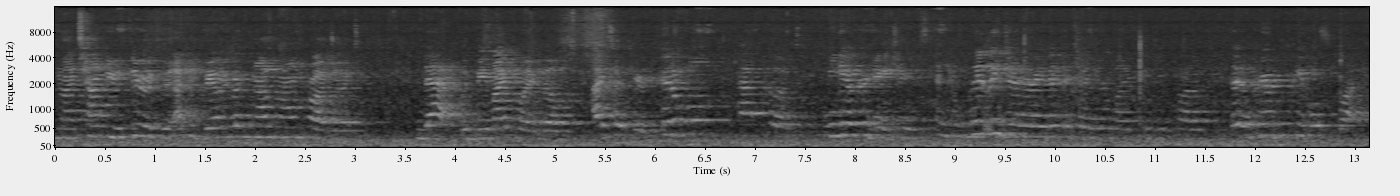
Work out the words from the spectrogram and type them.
And by the time you were through it, I could barely recognize my own project. That would be my point, Bill. I took your pitiful, half-cooked, mediocre daydreams and completely generated a genuine life-changing product that improved people's lives.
